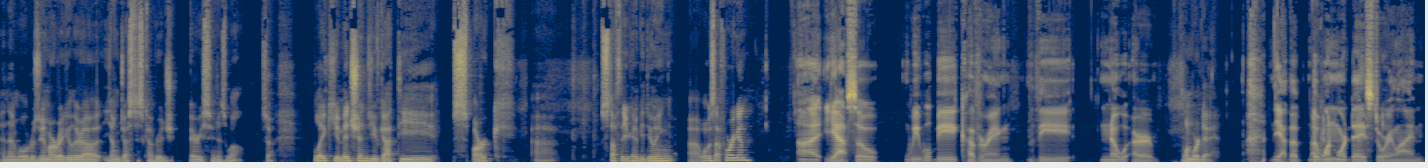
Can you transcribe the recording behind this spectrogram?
and then we'll resume our regular uh, Young Justice coverage very soon as well. So, Blake, you mentioned you've got the Spark uh, stuff that you're going to be doing. Uh, what was that for again? Uh, yeah, so we will be covering the no or one more day. Yeah, the the okay. one more day storyline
